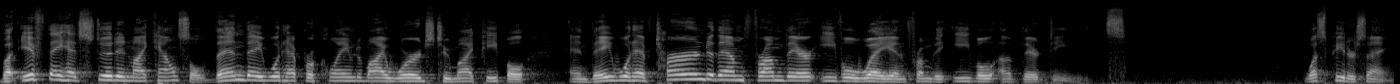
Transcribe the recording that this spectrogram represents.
But if they had stood in my counsel, then they would have proclaimed my words to my people, and they would have turned them from their evil way and from the evil of their deeds. What's Peter saying?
